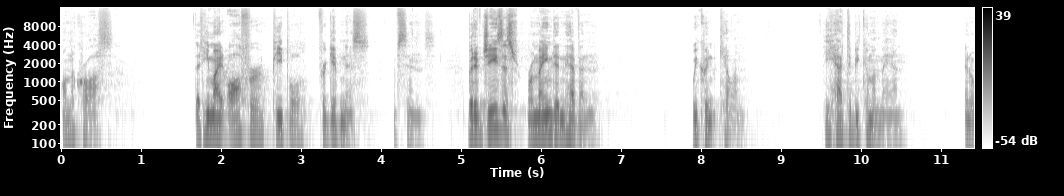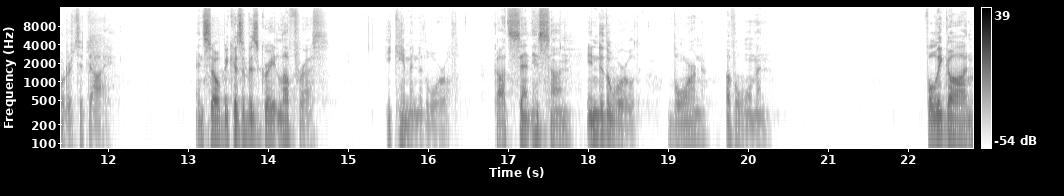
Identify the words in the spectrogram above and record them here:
on the cross, that he might offer people forgiveness of sins. But if Jesus remained in heaven, we couldn't kill him. He had to become a man in order to die. And so, because of his great love for us, he came into the world. God sent his son into the world, born of a woman. Fully God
